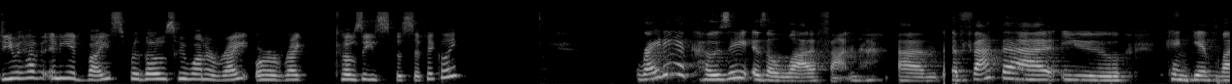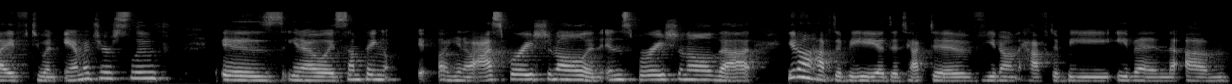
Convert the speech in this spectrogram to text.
do you have any advice for those who want to write or write cozies specifically? Writing a cozy is a lot of fun. Um, the fact that you can give life to an amateur sleuth is, you know, is something, uh, you know, aspirational and inspirational that you don't have to be a detective. You don't have to be even, um,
